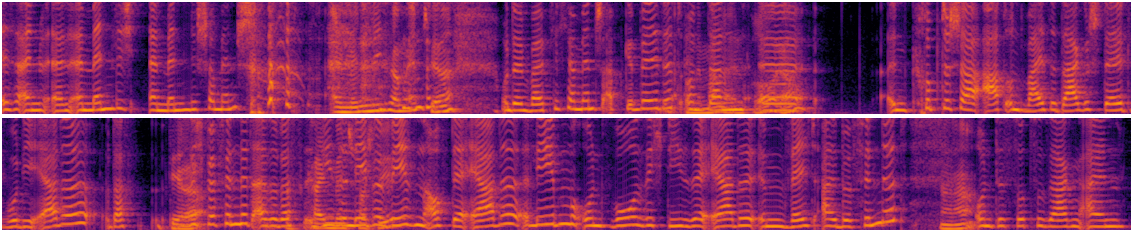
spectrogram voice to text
ist ein, ein, ein, männlich, ein männlicher Mensch ein männlicher Mensch, ja. und ein weiblicher Mensch abgebildet Ja, und Mann, dann Frau, äh, ja. in kryptischer Art und Weise dargestellt, wo die Erde das Der- sich befindet, also dass das diese Mensch versteht. Lebewesen auf der Erde leben und wo sich diese Erde im Weltall befindet Aha. und es sozusagen ein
